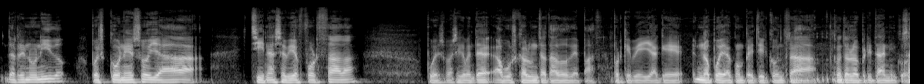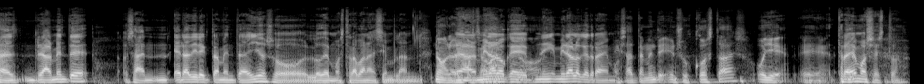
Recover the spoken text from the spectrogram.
del Reino Unido, pues con eso ya China se vio forzada pues básicamente a buscar un tratado de paz, porque veía que no podía competir contra, contra los O británicos. sea, realmente, o sea, ¿era directamente a ellos o lo demostraban así en plan? No, lo mira, lo que no. mira lo que traemos. Exactamente, en sus costas, oye, eh, Traemos esto.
